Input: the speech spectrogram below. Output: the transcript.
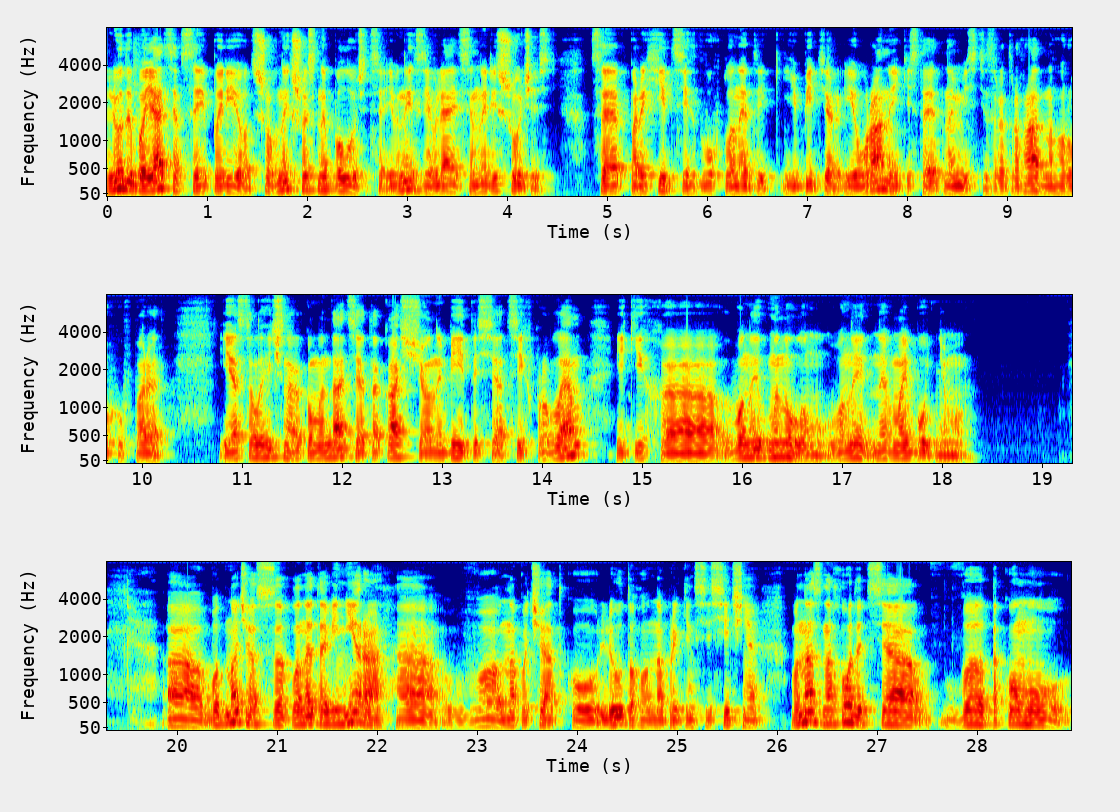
Люди бояться в цей період, що в них щось не вийде, і в них з'являється нерішучість. Це перехід цих двох планет Юпітер і Уран, які стоять на місці з ретроградного руху вперед. І астрологічна рекомендація така, що не бійтеся цих проблем, яких е, вони в минулому, вони не в майбутньому. Е, Водночас планета Венера е, в, на початку лютого, наприкінці січня, вона знаходиться в такому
